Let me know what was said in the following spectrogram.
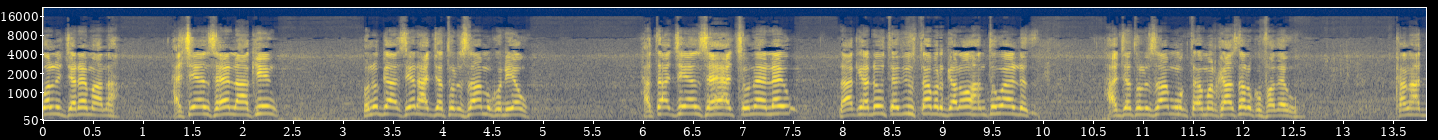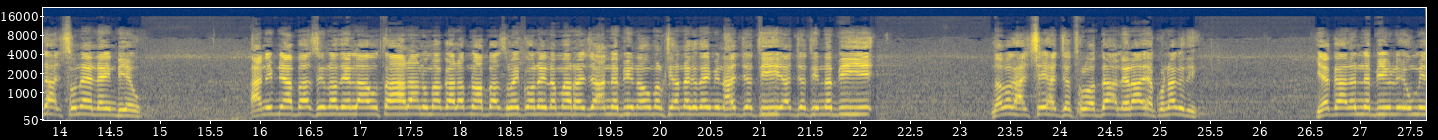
wala jare maana hajeen sahe laakiin unugaas yar hajatulislaamu ku dhiyow hataa hajeen sahe haj suneelew laakiin hadhow tadiis tabar galo hanto weeldhad hajatulislaam markaasal ku fadew. Kan hadda haj suneeleyn dhiyow can ibni abbaasin radia allaahu tacaala canhuma qaala ibnu abbaas may golay lamaa rajaca nabiyuna markii anagday min xajatihi xajati nabiyi nabag hajshay hajatulwadaa liraaya kunagdi ya qaala nabiyu liummi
